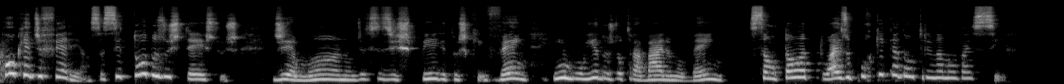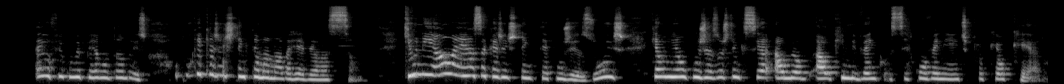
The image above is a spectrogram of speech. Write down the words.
Qual que é a diferença? Se todos os textos de Emmanuel, desses espíritos que vêm imbuídos do trabalho no bem, são tão atuais, o porquê que a doutrina não vai ser? Aí eu fico me perguntando isso. Por que, que a gente tem que ter uma nova revelação? Que união é essa que a gente tem que ter com Jesus? Que a união com Jesus tem que ser ao, meu, ao que me vem ser conveniente para o que eu quero,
